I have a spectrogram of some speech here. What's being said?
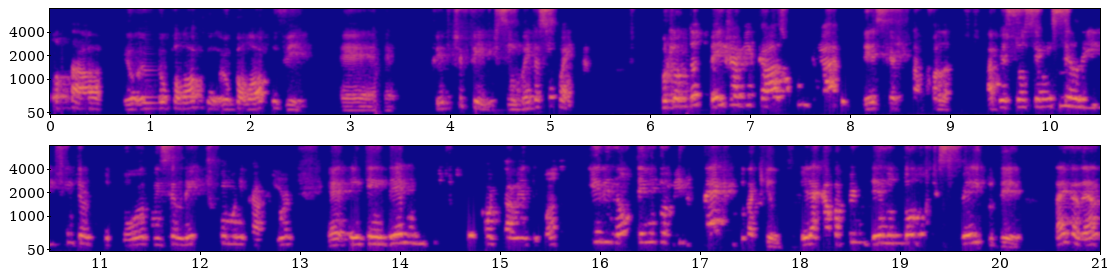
Total. Eu, eu, coloco, eu coloco, Vi, é, 50-50, 50-50. Porque eu também já vi casos contrários desse que a gente está falando. A pessoa ser um excelente interlocutor, um excelente comunicador, é, entender muito do comportamento humano, e ele não tem o domínio técnico daquilo. Ele acaba perdendo todo o respeito dele. Tá entendendo?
